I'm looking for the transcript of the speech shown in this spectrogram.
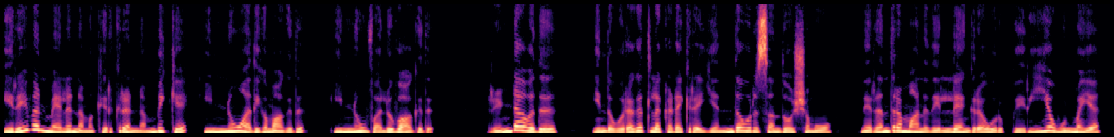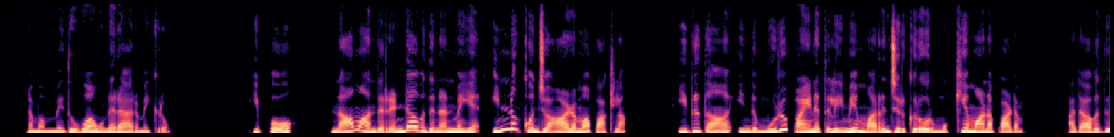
இறைவன் மேல நமக்கு இருக்கிற நம்பிக்கை இன்னும் அதிகமாகுது இன்னும் வலுவாகுது. ரெண்டாவது இந்த உலகத்துல கிடைக்கிற எந்த ஒரு சந்தோஷமோ நிரந்தரமானது இல்லைங்கிற ஒரு பெரிய உண்மைய நம்ம மெதுவா உணர ஆரம்பிக்கிறோம். இப்போ நாம அந்த ரெண்டாவது நன்மைய இன்னும் கொஞ்சம் ஆழமா பார்க்கலாம். இதுதான் இந்த முழு பயணத்திலையுமே மறைஞ்சிருக்கிற ஒரு முக்கியமான பாடம். அதாவது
